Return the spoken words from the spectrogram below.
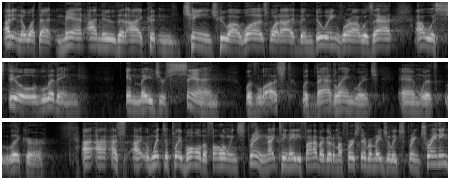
I didn't know what that meant. I knew that I couldn't change who I was, what I had been doing, where I was at. I was still living in major sin with lust, with bad language, and with liquor. I, I, I, went to play ball the following spring, 1985. I go to my first ever Major League spring training.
